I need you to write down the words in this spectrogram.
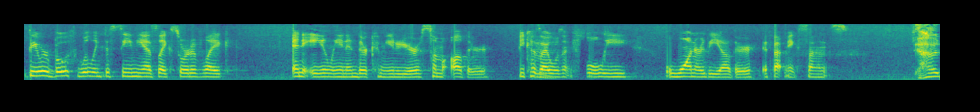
they were both willing to see me as like sort of like an alien in their community or some other because mm. I hmm. wasn't fully one or the other, if that makes sense. How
